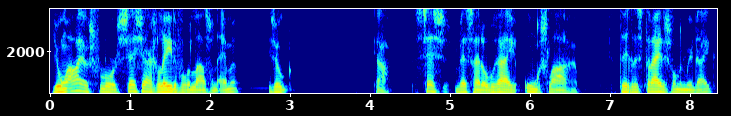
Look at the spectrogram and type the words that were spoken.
Jonge Ajax verloor zes jaar geleden voor het laatst van Emmen. Is ook ja, zes wedstrijden op rij ongeslagen tegen de strijders van de Meerdijk.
